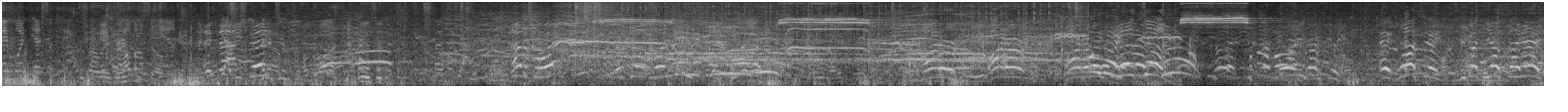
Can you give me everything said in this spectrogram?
Yeah, my one, yes, okay. Okay, help him if can. Take that, Ethan! That boy! Good job, Lundy! Water! Water! Water! Hey, watch it! You got the outside edge!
